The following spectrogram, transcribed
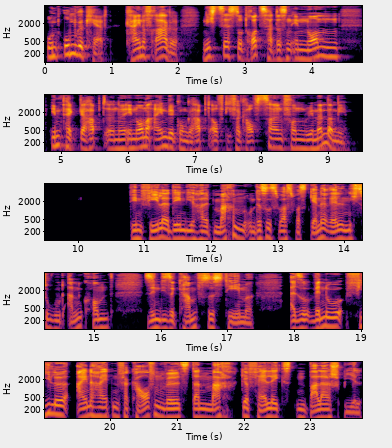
und umgekehrt. Keine Frage. Nichtsdestotrotz hat das einen enormen Impact gehabt, äh, eine enorme Einwirkung gehabt auf die Verkaufszahlen von Remember Me. Den Fehler, den die halt machen, und das ist was, was generell nicht so gut ankommt, sind diese Kampfsysteme. Also, wenn du viele Einheiten verkaufen willst, dann mach gefälligst ein Ballerspiel.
